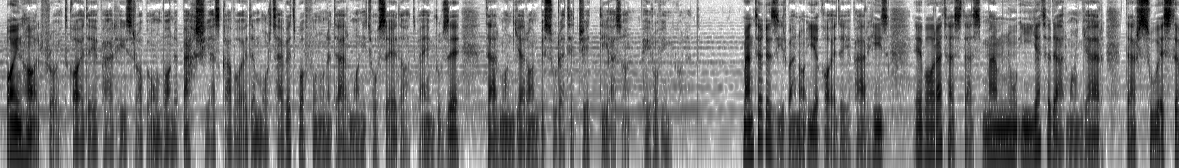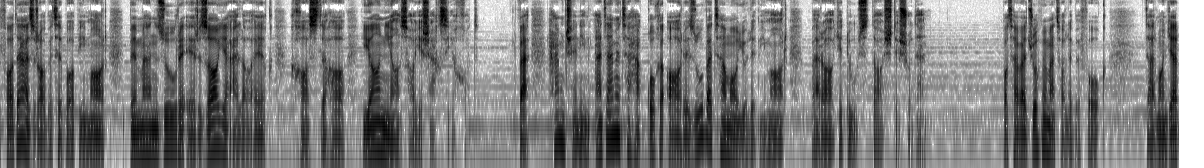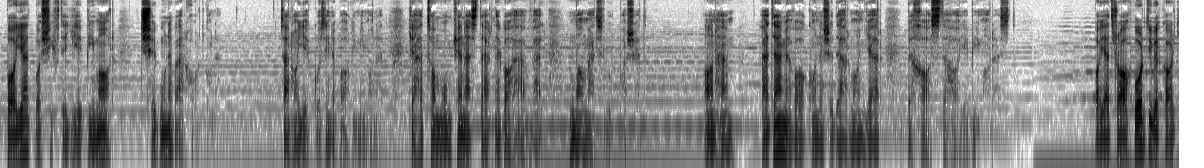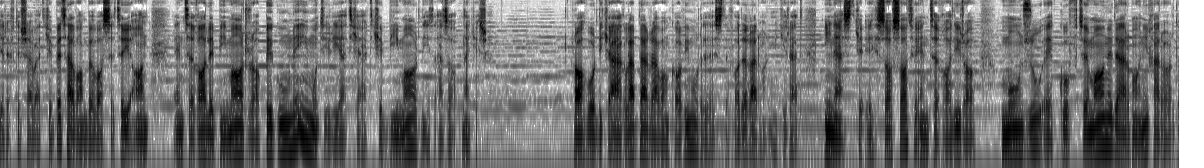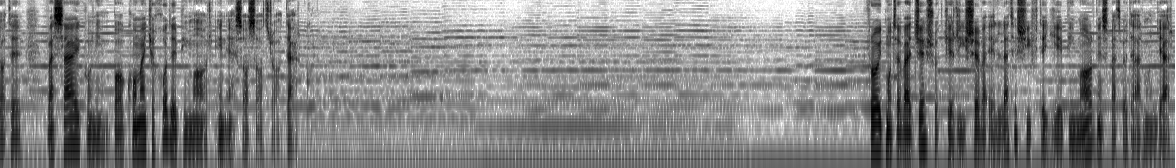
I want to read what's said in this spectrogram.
با این حال فروید قاعده پرهیز را به عنوان بخشی از قواعد مرتبط با فنون درمانی توسعه داد و امروزه درمانگران به صورت جدی از آن پیروی می کند. منطق زیربنایی قاعده پرهیز عبارت است از ممنوعیت درمانگر در سوء استفاده از رابطه با بیمار به منظور ارزای علائق، خواسته ها یا نیازهای شخصی خود. و همچنین عدم تحقق آرزو و تمایل بیمار برای دوست داشته شدن. با توجه به مطالب فوق، درمانگر باید با شیفتگی بیمار چگونه برخورد کند. تنها یک گزینه باقی میماند که حتی ممکن است در نگاه اول نامطلوب باشد. آن هم عدم واکنش درمانگر به خواسته های بیمار است. باید راهبردی به کار گرفته شود که بتوان به واسطه آن انتقال بیمار را به گونه ای مدیریت کرد که بیمار نیز عذاب نکشد. راهبردی که اغلب در روانکاوی مورد استفاده قرار می گیرد این است که احساسات انتقالی را موضوع گفتمان درمانی قرار داده و سعی کنیم با کمک خود بیمار این احساسات را درک فروید متوجه شد که ریشه و علت شیفتگی بیمار نسبت به درمانگر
